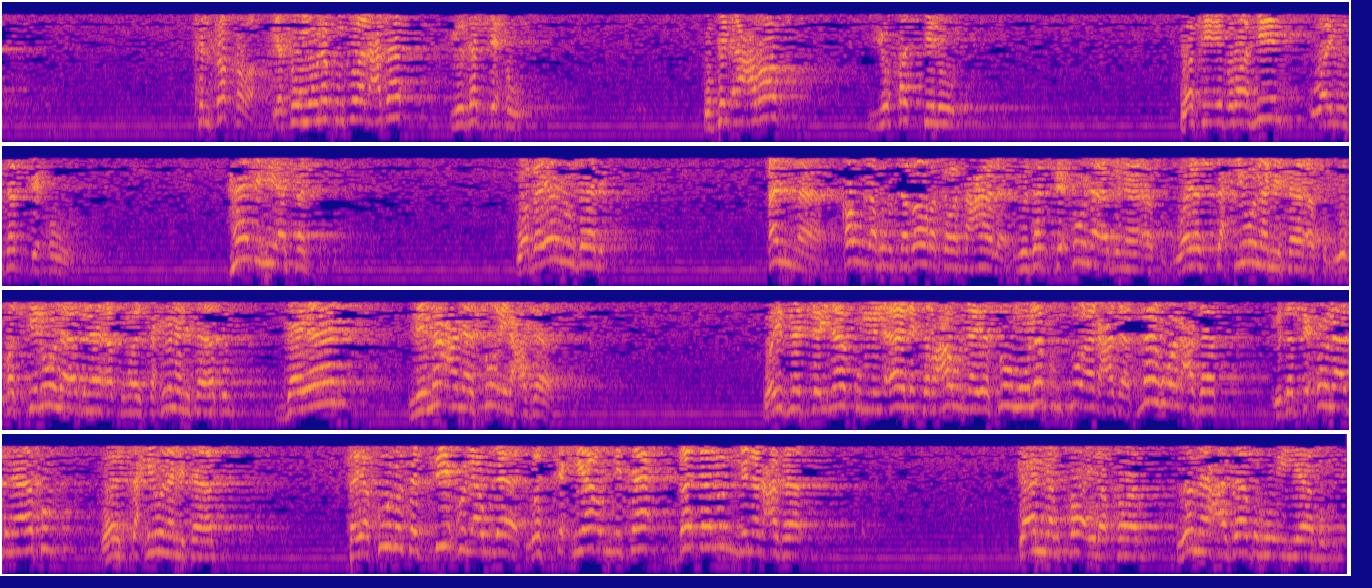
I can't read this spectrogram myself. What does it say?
في البقرة يسومونكم سوء العذاب يذبحون. وفي الأعراف يقتلون. وفي إبراهيم ويذبحون. هذه أشد. وبيان ذلك أن قوله تبارك وتعالى يذبحون أبناءكم ويستحيون نساءكم يقتلون أبناءكم ويستحيون نساءكم بيان لمعنى سوء العذاب. وإذ نجيناكم من آل فرعون يسومونكم سوء العذاب. ما هو العذاب؟ يذبحون أبناءكم ويستحيون نساءكم فيكون تذبيح الأولاد واستحياء النساء بدل من العذاب. كأن القائل قال وما عذابه إياهم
